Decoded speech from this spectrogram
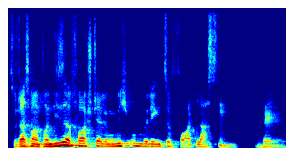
sodass man von dieser Vorstellung nicht unbedingt sofort lassen will.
